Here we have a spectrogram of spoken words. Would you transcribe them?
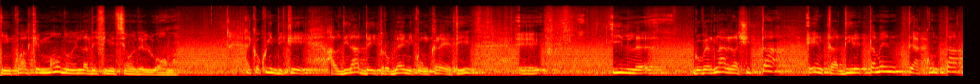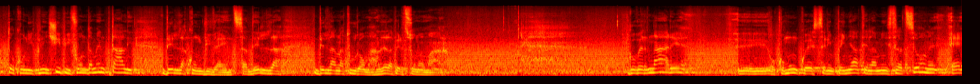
in qualche modo nella definizione dell'uomo. Ecco quindi che al di là dei problemi concreti, eh, il governare la città entra direttamente a contatto con i principi fondamentali della convivenza, della, della natura umana, della persona umana. Governare eh, o comunque essere impegnati nell'amministrazione è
